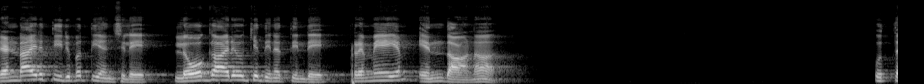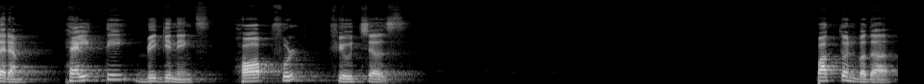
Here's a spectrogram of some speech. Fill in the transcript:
രണ്ടായിരത്തി ഇരുപത്തിയഞ്ചിലെ ലോകാരോഗ്യ ദിനത്തിന്റെ പ്രമേയം എന്താണ്? ഉത്തരം ഹെൽത്തി ബിഗിനിങ്സ് ഹോപ്പ്ഫുൾ ഫ്യൂച്ചേഴ്സ്. പത്തൊൻപത്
